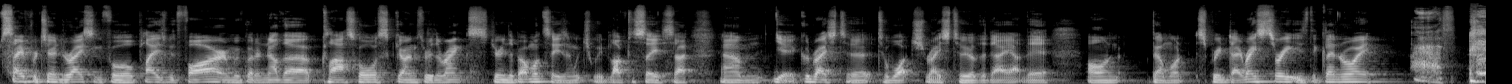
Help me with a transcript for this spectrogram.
safe return to racing for plays with fire, and we've got another class horse going through the ranks during the Belmont season, which we'd love to see. So um, yeah, good race to to watch. Race two of the day out there on Belmont Sprint Day. Race three is the Glenroy.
